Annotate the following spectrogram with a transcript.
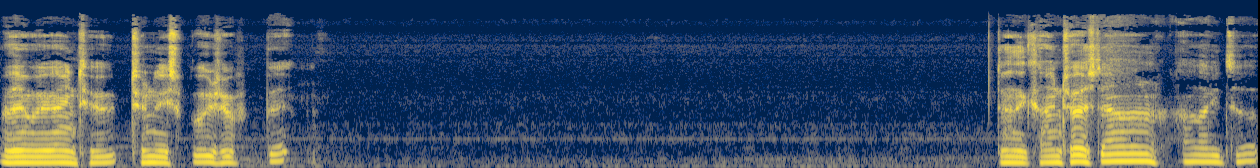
And then we're going to turn the exposure a bit. Turn the contrast down, highlights up.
